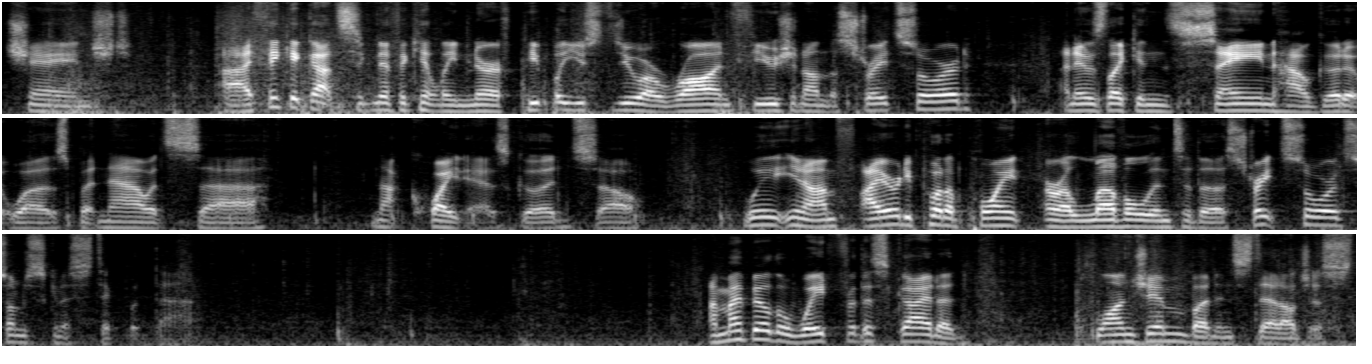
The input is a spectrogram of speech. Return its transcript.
changed. I think it got significantly nerfed. People used to do a raw infusion on the straight sword, and it was like insane how good it was. But now it's uh, not quite as good. So, we, you know, I'm, I already put a point or a level into the straight sword, so I'm just gonna stick with that. I might be able to wait for this guy to plunge him, but instead I'll just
